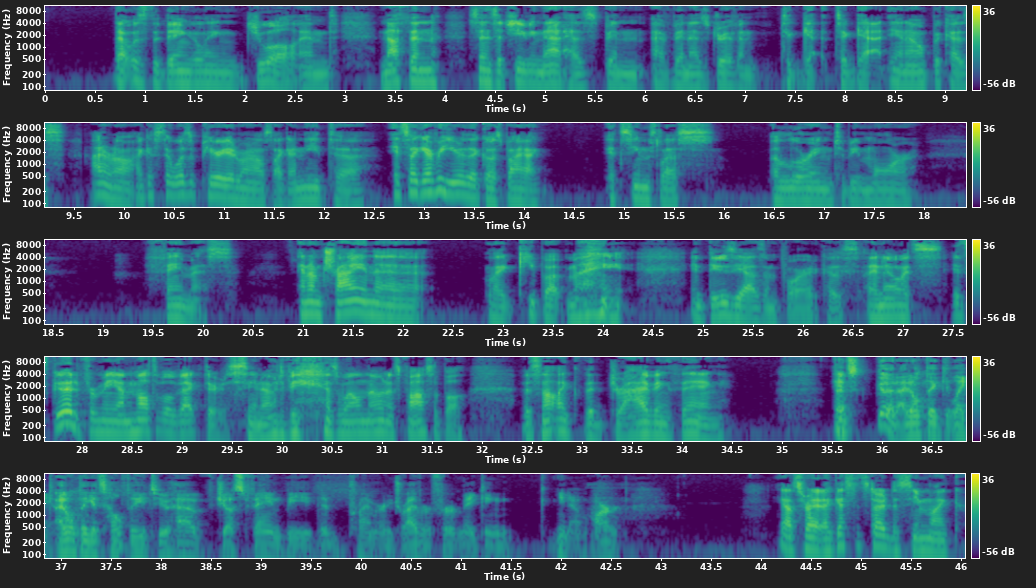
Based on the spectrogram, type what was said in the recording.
that was the dangling jewel and nothing since achieving that has been I've been as driven to get to get, you know, because I don't know, I guess there was a period when I was like I need to it's like every year that goes by I it seems less alluring to be more famous. And I'm trying to like keep up my enthusiasm for it because I know it's it's good for me on multiple vectors, you know, to be as well known as possible. But it's not like the driving thing. That's good. I don't think like I don't think it's healthy to have just fame be the primary driver for making, you know, art. Yeah, that's right. I guess it started to seem like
